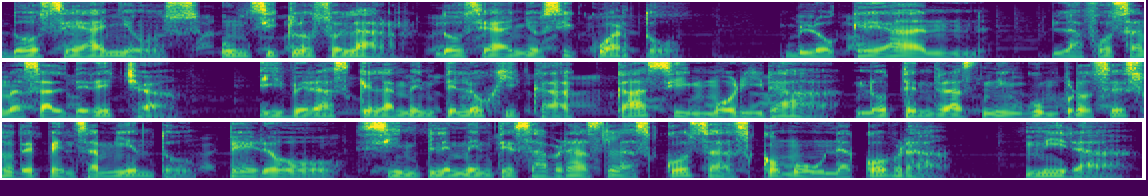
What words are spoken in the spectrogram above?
12 años, un ciclo solar, 12 años y cuarto, bloquean la fosa nasal derecha y verás que la mente lógica casi morirá. No tendrás ningún proceso de pensamiento, pero simplemente sabrás las cosas como una cobra. Mira,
